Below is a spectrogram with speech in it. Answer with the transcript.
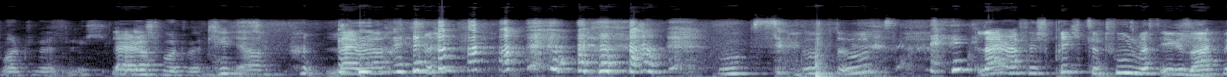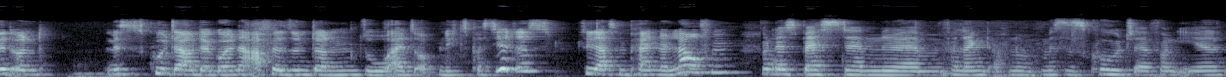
Wortwörtlich. Leider. Nicht wortwörtlich. ja, Lyra, Ups. ups, ups. Lyra verspricht zu tun, was ihr gesagt wird und Mrs. Coulter und der goldene Affe sind dann so, als ob nichts passiert ist. Sie lassen Pan dann laufen. Und das Beste ähm, verlangt auch noch Mrs. Coulter von ihr,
